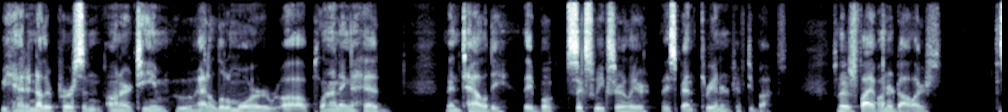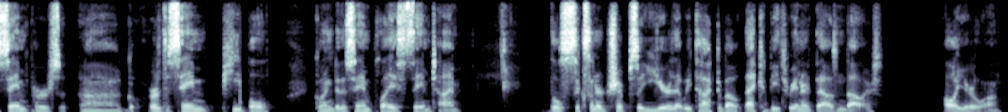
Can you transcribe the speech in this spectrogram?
We had another person on our team who had a little more uh, planning ahead mentality. They booked six weeks earlier. They spent 350 bucks. So there's $500. The same person uh, or the same people going to the same place, same time. Those 600 trips a year that we talked about, that could be $300,000 all year long.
